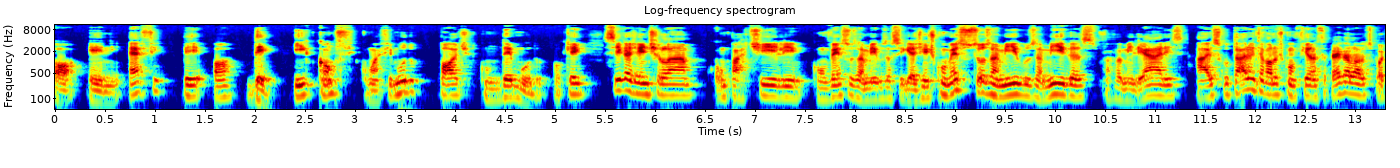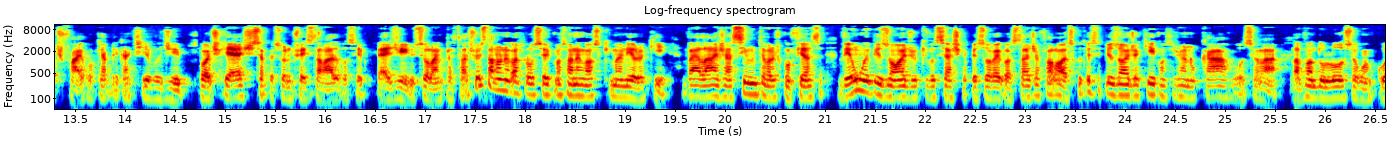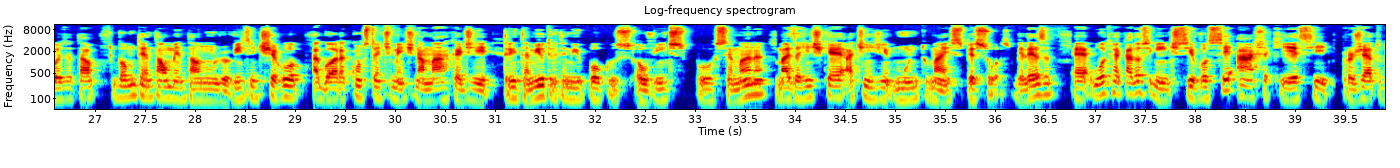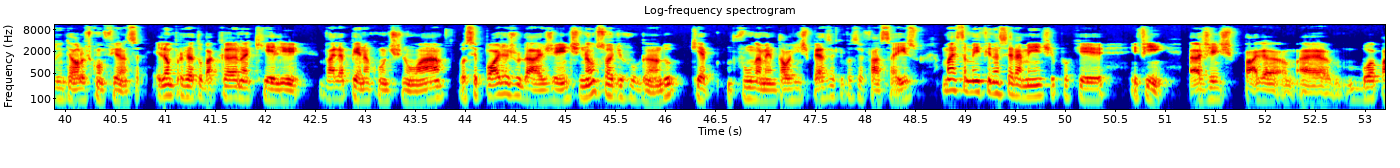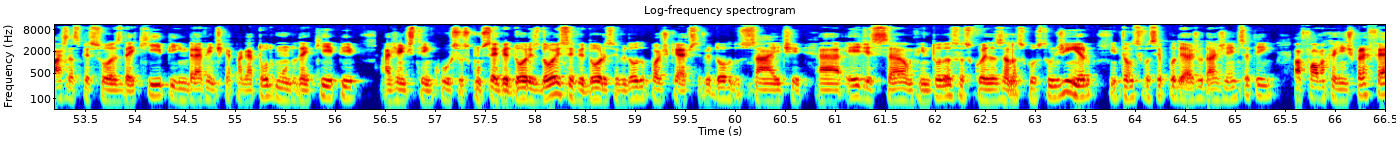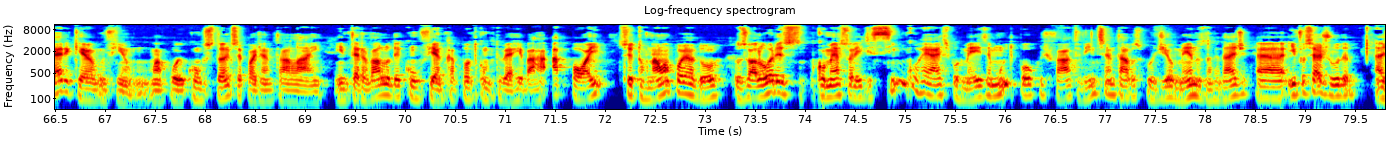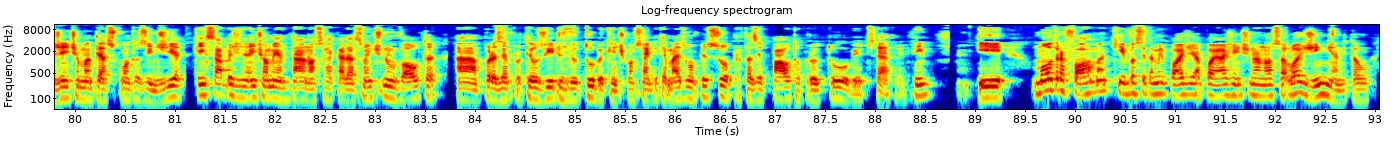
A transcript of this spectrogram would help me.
iconf, com F mudo, pod com D mudo, ok? Siga a gente lá, compartilhe, convença os amigos a seguir a gente, convença os seus amigos, amigas, familiares a escutar o intervalo de confiança. Pega lá o Spotify, qualquer aplicativo de podcast. Se a pessoa não tiver instalado, você pede o celular emprestado. Deixa eu instalar um negócio pra você, mostrar um negócio que maneiro aqui. Vai lá, já assina o intervalo de confiança, vê um episódio que você acha que a pessoa vai gostar, já fala, ó, escuta esse episódio aqui quando você estiver no carro, ou sei lá, lavando louça, alguma coisa e tal. Vamos tentar aumentar o número de ouvintes. A gente chegou agora constantemente na marca de 30 mil, 30 mil e poucos ouvintes por semana, mas a gente quer atingir muito mais pessoas, beleza? É, o outro recado é o seguinte, se você acha que esse projeto do intervalo de confiança, ele é um projeto bacana, que ele vale a pena continuar, você pode ajudar a gente, não só divulgando, que é fundamental, a gente peça que você faça isso, mas também financeiramente, porque, enfim, a gente paga é, boa parte das pessoas da equipe, em breve a gente quer pagar todo mundo da equipe, a gente tem cursos com servidores, dois servidores, servidor do podcast, servidor do site, edição, enfim, todas essas coisas elas custam dinheiro, então se você puder ajudar a gente, você tem a forma que a gente prefere, que é enfim, um apoio constante, você pode entrar lá em intervalodeconfianca.com.br barra apoie, se tornar um apoiador. Os valores começam ali de 5 reais por mês, é muito pouco de fato, 20 centavos por dia ou menos, na verdade, uh, e você ajuda a gente a manter as contas em dia. Quem sabe a gente aumentar a nossa arrecadação, a gente não volta a, por exemplo, ter os vídeos no YouTube, que a gente consegue ter mais uma pessoa para fazer pauta para o YouTube, etc. Enfim. E uma outra forma que você também pode apoiar a gente na nossa lojinha, então,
